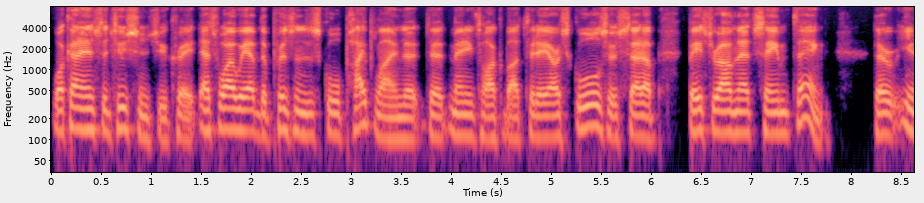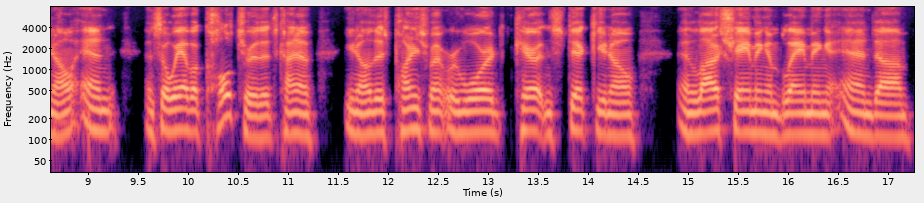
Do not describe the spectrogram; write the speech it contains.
What kind of institutions you create? That's why we have the prison to school pipeline that that many talk about today. Our schools are set up based around that same thing. They're, you know, and and so we have a culture that's kind of, you know, this punishment, reward, carrot and stick, you know, and a lot of shaming and blaming, and um,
